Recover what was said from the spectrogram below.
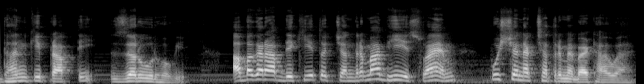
धन की प्राप्ति ज़रूर होगी। अब अगर आप देखिए तो चंद्रमा भी स्वयं पुष्य नक्षत्र में बैठा हुआ है।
